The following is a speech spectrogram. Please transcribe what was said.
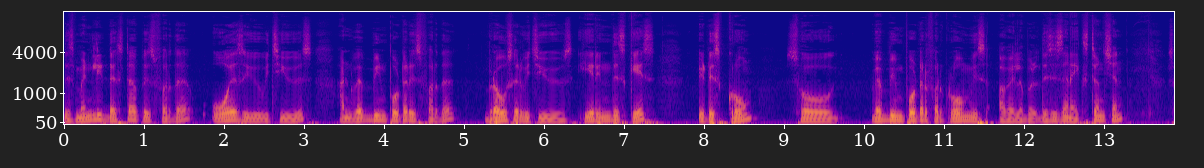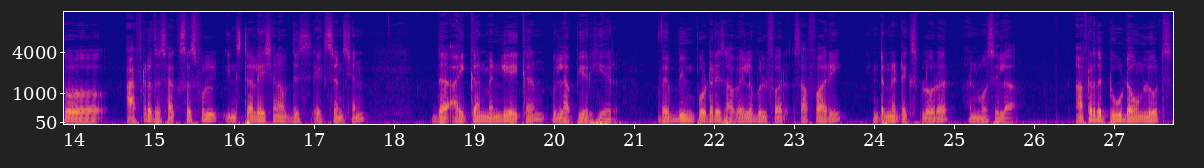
This Mendeley desktop is for the OS which you use and web importer is for the browser which you use. Here in this case it is Chrome. So web importer for Chrome is available. This is an extension. So after the successful installation of this extension, the icon Mendeley icon will appear here. Web importer is available for Safari, Internet Explorer and Mozilla. After the two downloads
